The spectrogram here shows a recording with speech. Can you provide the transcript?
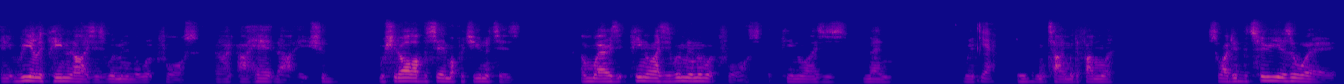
And it really penalises women in the workforce, and I, I hate that. It should we should all have the same opportunities. And whereas it penalises women in the workforce, it penalises men with Yeah. time with the family. So I did the two years away,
